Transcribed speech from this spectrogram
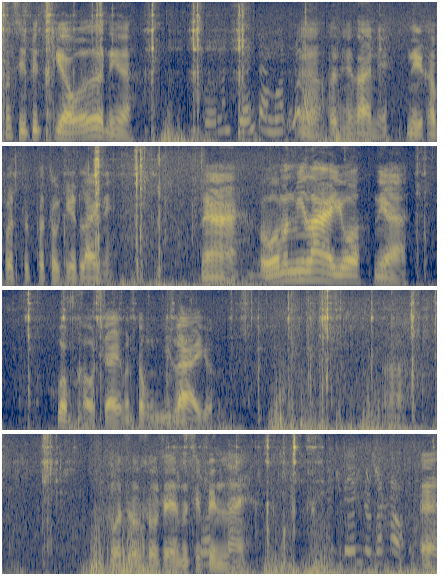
มันสีเป็นเกลียวเออนี่นะเกิดมันเกินไปหมดแล้เออวเพิ่นให้ไล่นี่นี่ครับเพิ่นเพิ่นต้องเฮ็ดไล่นี่นะโอ้มันมีไล่อยู่เนี่ยความเข้าใจมันต้องมีไล่อยู่อ่าโอ้สงสงสัยมันสิเป็นไล่เกินไปหมดแล้วเออ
